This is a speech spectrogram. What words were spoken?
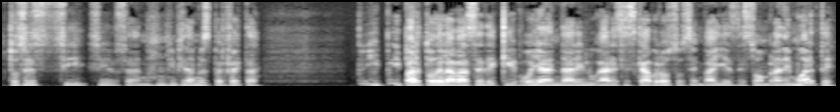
Entonces, sí, sí, o sea, mi vida no es perfecta. Y, parto de la base de que voy a andar en lugares escabrosos, en valles de sombra de muerte.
